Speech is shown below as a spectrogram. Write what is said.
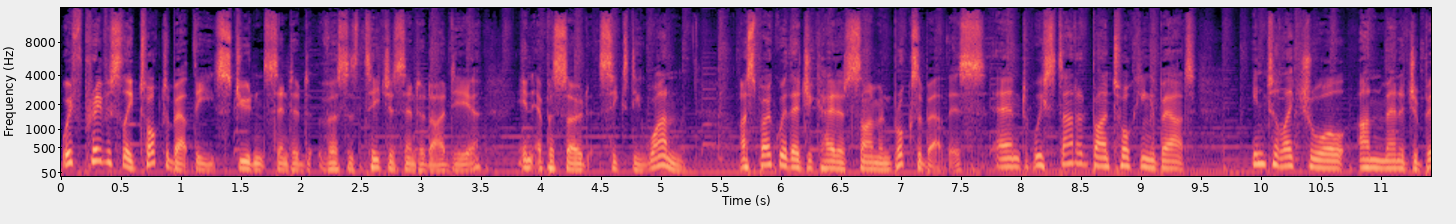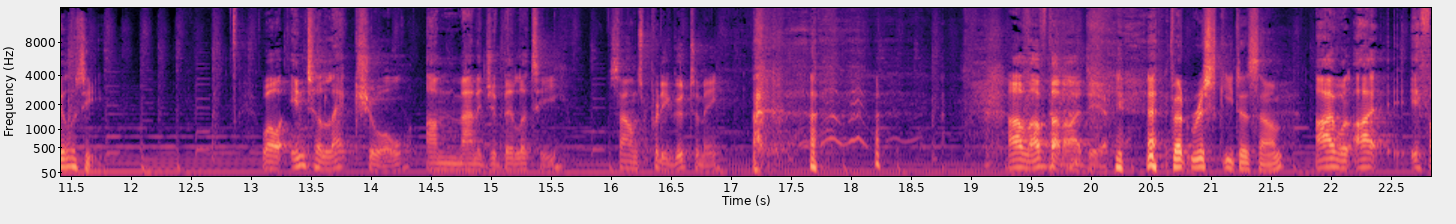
We've previously talked about the student centred versus teacher centred idea in episode 61. I spoke with educator Simon Brooks about this, and we started by talking about intellectual unmanageability. Well, intellectual unmanageability sounds pretty good to me. I love that idea, but risky to some. I would, I if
